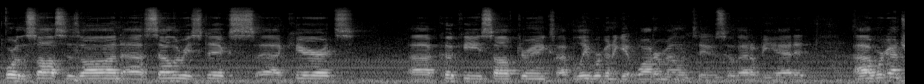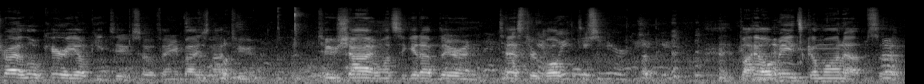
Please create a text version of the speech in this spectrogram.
pour the sauces on, uh, celery sticks, uh, carrots, uh, cookies, soft drinks. I believe we're going to get watermelon too, so that'll be added. Uh, we're going to try a little karaoke too, so if anybody's not too too shy and wants to get up there and test their vocals, by all means, come on up. So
